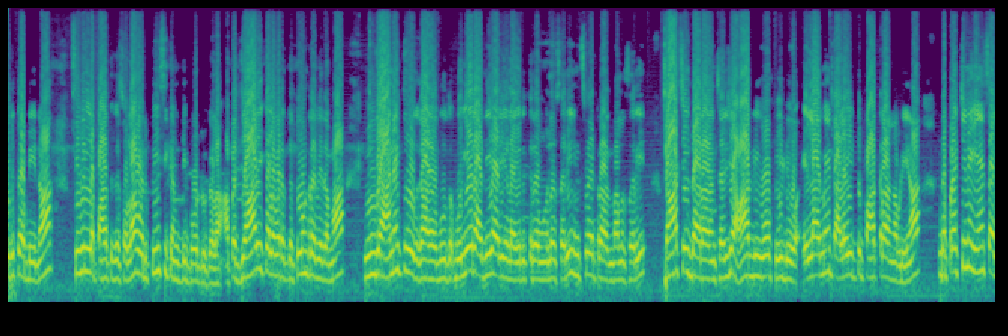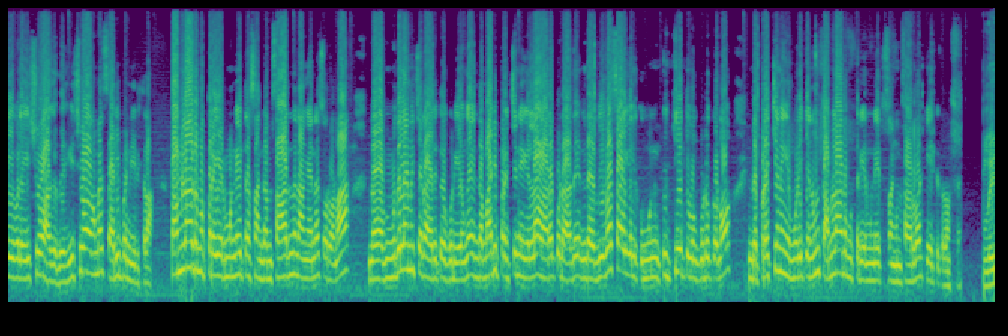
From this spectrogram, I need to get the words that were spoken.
இருக்கு அப்படின்னா சிவில்ல பாத்துக்க சொல்லலாம் ஒரு பிசி கமிட்டி போட்டிருக்கலாம். இருக்கலாம் அப்ப ஜாதி கலவரத்தை தூண்டுற விதமா இங்க அனைத்து உயர் அதிகாரிகளா இருக்கிறவங்களும் சரி இன்ஸ்பெக்டரா இருந்தாலும் சரி தாசில்தாரா சரி ஆர்டிஓ பிடிஓ எல்லாமே தலையிட்டு பாக்குறாங்க அப்படின்னா இந்த பிரச்சனை ஏன் சார் இவ்வளவு இஷ்யூ ஆகுது? இஷ்யூ ஆகாம சரி பண்ணிருக்கலாம் தமிழ்நாடு முத்திரையர் முன்னேற்ற சங்கம் சார்ந்து நாங்க என்ன சொல்றோம்னா இந்த முதலமைச்சரா இருக்கக்கூடியவங்க இந்த மாதிரி பிரச்சனைகள் எல்லாம் வரக்கூடாது. இந்த விவசாயிகளுக்கு முன் முக்கியத்துவம் கொடுக்கணும். இந்த பிரச்சனையை முடிக்கணும் தமிழ்நாடு முத்திரையர் முன்னேற்ற சங்கம் சார்பாக கேட்டுக்கிறோம் சார். பிளே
